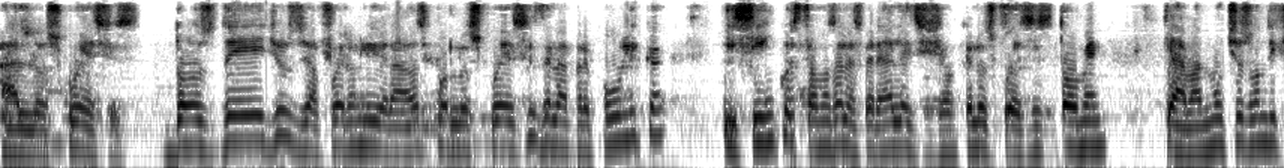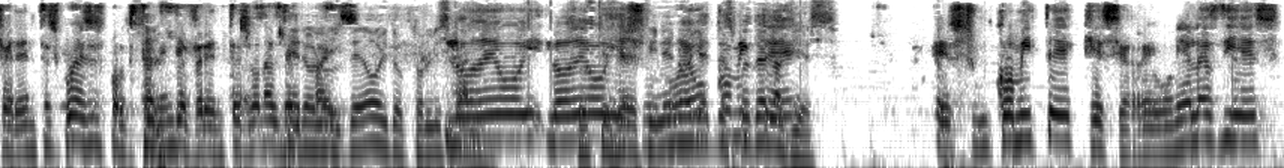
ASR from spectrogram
a los jueces. Dos de ellos ya fueron liberados por los jueces de la República y cinco estamos a la espera de la decisión que los jueces tomen, que además muchos son diferentes jueces porque están en diferentes zonas del Pero país. los de hoy, doctor Liscano. Lo de hoy, lo de hoy se es un nuevo después de las comité. 10. es un comité que se reúne a las 10.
